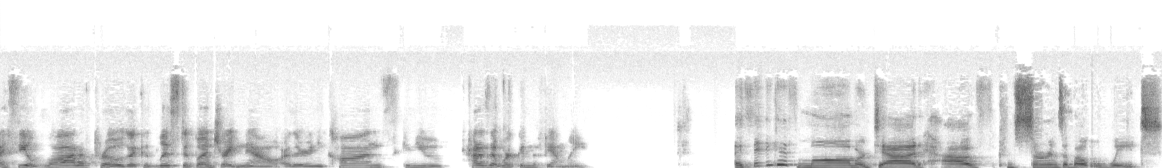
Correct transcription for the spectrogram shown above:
I see a lot of pros. I could list a bunch right now. Are there any cons? Can you, how does that work in the family? I think if mom or dad have concerns about weight,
